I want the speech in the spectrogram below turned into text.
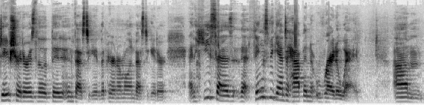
Dave Schrader is the, the investigator, the paranormal investigator, and he says that things began to happen right away. Um,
